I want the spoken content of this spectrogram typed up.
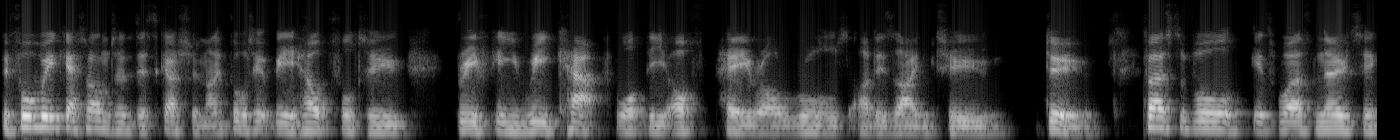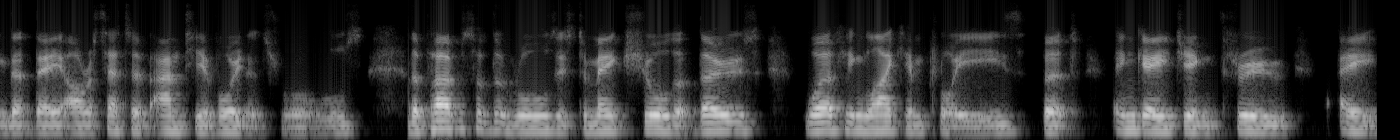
Before we get on to the discussion, I thought it would be helpful to briefly recap what the off payroll rules are designed to do. First of all, it's worth noting that they are a set of anti avoidance rules. The purpose of the rules is to make sure that those working like employees but engaging through a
